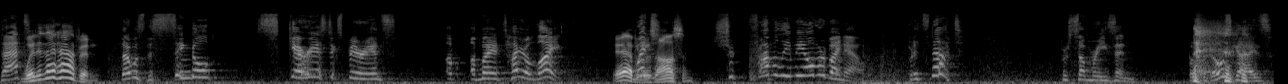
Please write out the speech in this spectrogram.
That When did that happen? that was the single scariest experience of, of my entire life. Yeah, but it was awesome. Should probably be over by now, but it's not. For some reason. But for those guys,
